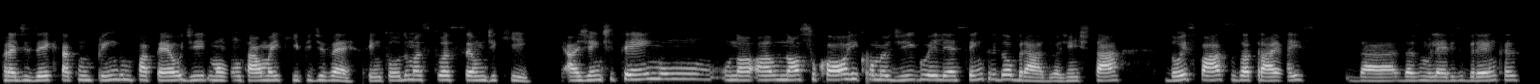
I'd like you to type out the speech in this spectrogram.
para dizer que está cumprindo um papel de montar uma equipe diversa. Tem toda uma situação de que a gente tem um, o, o nosso corre, como eu digo, ele é sempre dobrado. A gente está dois passos atrás da, das mulheres brancas,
